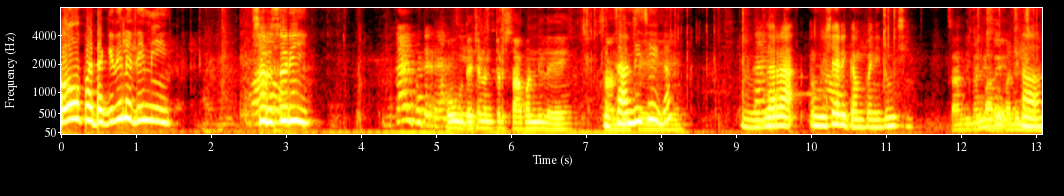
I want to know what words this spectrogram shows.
हो फटाके दिले त्यांनी. सुरसुरी. हो त्याच्यानंतर साबण दिले चांदीची. आहे का? हम्म, जरा हुशार आहे कंपनी तुमची. चांदीची पादुका दिली. हा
